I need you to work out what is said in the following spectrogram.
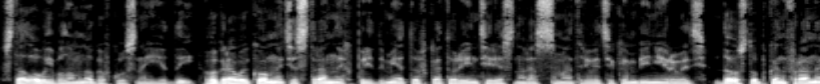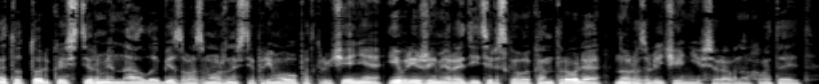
В столовой было много вкусной еды, в игровой комнате странных предметов, которые интересно рассматривать и комбинировать, доступ к инфранету только с терминала, без возможности прямого подключения и в режиме родительского контроля, но развлечений все равно хватает.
